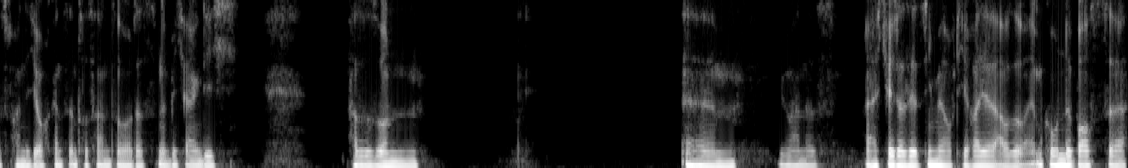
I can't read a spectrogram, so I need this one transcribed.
Das fand ich auch ganz interessant, so dass nämlich eigentlich, also so ein, ähm, wie war das? Ja, ich kriege das jetzt nicht mehr auf die Reihe, also im Grunde brauchst du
